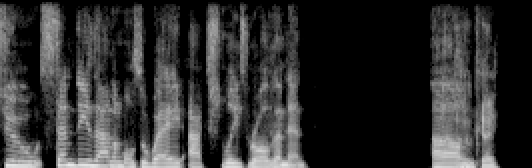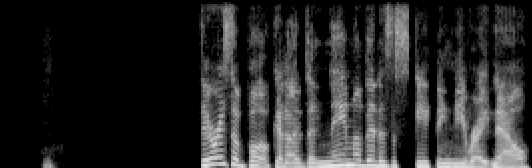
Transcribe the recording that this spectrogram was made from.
to send these animals away actually draw them in. Um, okay. There is a book, and I, the name of it is escaping me right now.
